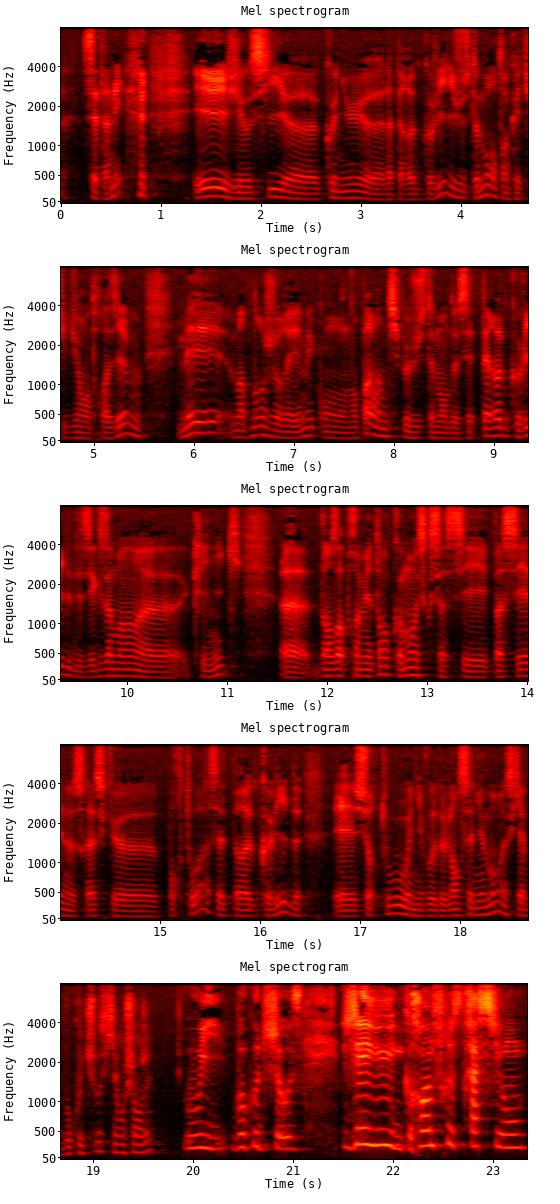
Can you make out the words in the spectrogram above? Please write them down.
cette année. Et j'ai aussi connu la période Covid, justement, en tant qu'étudiant en troisième. Mais maintenant, j'aurais aimé qu'on en parle un petit peu, justement, de cette période Covid et des examens cliniques. Euh, dans un premier temps, comment est-ce que ça s'est passé, ne serait-ce que pour toi, cette période Covid? Et surtout au niveau de l'enseignement, est-ce qu'il y a beaucoup de choses qui ont changé? Oui, beaucoup de choses. J'ai eu une grande frustration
